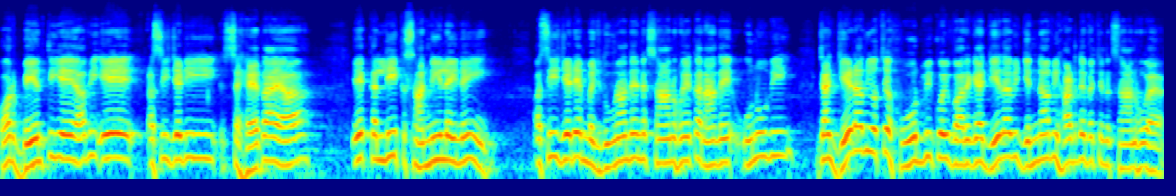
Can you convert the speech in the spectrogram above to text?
ਔਰ ਬੇਨਤੀ ਇਹ ਆ ਵੀ ਇਹ ਅਸੀਂ ਜਿਹੜੀ ਸਹਾਇਤਾ ਆ, ਇਹ ਕੱਲੀ ਕਿਸਾਨੀ ਲਈ ਨਹੀਂ ਅਸੀਂ ਜਿਹੜੇ ਮਜ਼ਦੂਰਾਂ ਦੇ ਨੁਕਸਾਨ ਹੋਏ ਘਰਾਂ ਦੇ, ਉਹਨੂੰ ਵੀ ਜਾਂ ਜਿਹੜਾ ਵੀ ਉੱਥੇ ਹੋਰ ਵੀ ਕੋਈ ਵਰਗ ਹੈ, ਜਿਹਦਾ ਵੀ ਜਿੰਨਾ ਵੀ ਹੜ੍ਹ ਦੇ ਵਿੱਚ ਨੁਕਸਾਨ ਹੋਇਆ,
